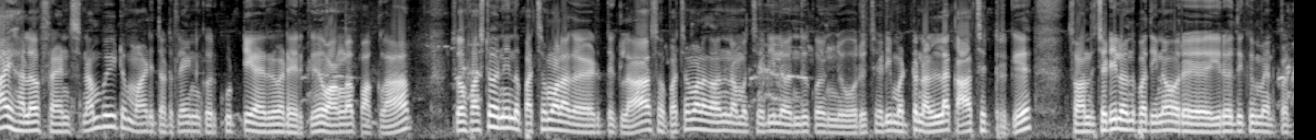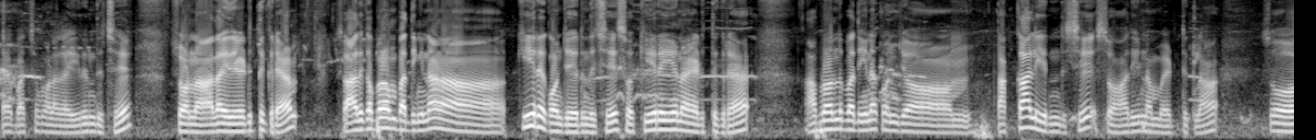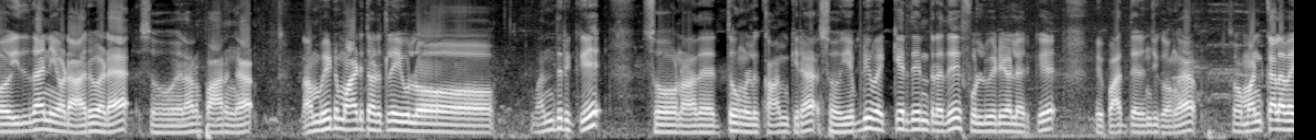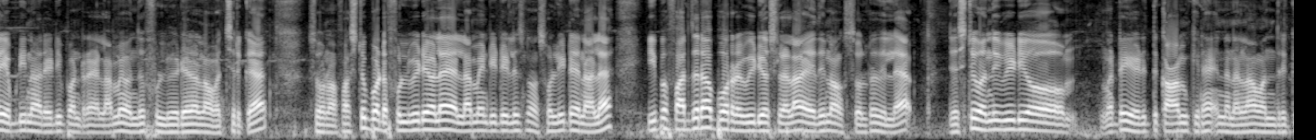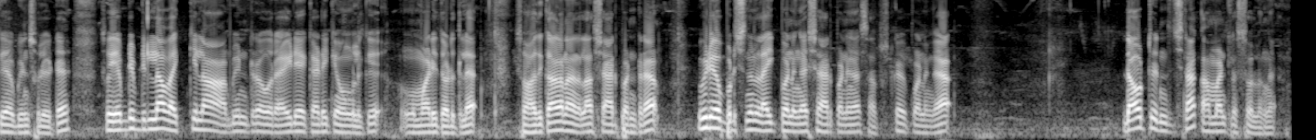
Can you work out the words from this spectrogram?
Hi hello friends நம்ம வீட்டு மாடி தோட்டத்தில் இன்றைக்கி ஒரு குட்டி அறுவடை இருக்குது வாங்க பார்க்கலாம். ஸோ ஃபஸ்ட்டு வந்து இந்த பச்சை மிளகா எடுத்துக்கலாம். ஸோ பச்சை மிளகா வந்து நம்ம செடியில் வந்து கொஞ்சம் ஒரு செடி மட்டும் நல்லா காய்ச்சிட்ருக்கு. ஸோ அந்த செடியில் வந்து பார்த்திங்கன்னா ஒரு இருபதுக்கும் மேற்பட்ட பச்சை மிளகா இருந்துச்சு. ஸோ நான் அதை இதை எடுத்துக்கிறேன். ஸோ அதுக்கப்புறம் பார்த்திங்கன்னா கீரை கொஞ்சம் இருந்துச்சு. ஸோ கீரையும் நான் எடுத்துக்கிறேன். அப்புறம் வந்து பார்த்திங்கன்னா கொஞ்சம் தக்காளி இருந்துச்சு. ஸோ அதையும் நம்ம எடுத்துக்கலாம். ஸோ இதுதான் என்னோடய அறுவடை. ஸோ எல்லோரும் பாருங்கள் நம்ம வீட்டு மாடி தோட்டத்தில் இவ்வளோ வந்திருக்கு. ஸோ நான் அதை எடுத்து உங்களுக்கு காமிக்கிறேன். ஸோ எப்படி வைக்கிறதுன்றது ஃபுல் வீடியோவில் இருக்குது இப்போ பார்த்து தெரிஞ்சுக்கோங்க. ஸோ மண்கலவை எப்படி நான் ரெடி பண்ணுறேன் எல்லாமே வந்து ஃபுல் வீடியோவில் நான் வச்சுருக்கேன். ஸோ நான் ஃபஸ்ட்டு போட்ட ஃபுல் வீடியோவில் எல்லாமே டீட்டெயில்ஸ் நான் சொல்லிட்டேனால இப்போ ஃபர்தராக போடுற வீடியோஸ்லலாம் எதுவும் நான் சொல்கிறது இல்லை ஜஸ்ட்டு வந்து வீடியோ மட்டும் எடுத்து காமிக்கிறேன் என்னென்னலாம் வந்திருக்கு அப்படின்னு சொல்லிட்டு. ஸோ எப்படி எப்படிலாம் வைக்கலாம் அப்படின்ற ஒரு ஐடியா கிடைக்கும் உங்களுக்கு உங்கள் மாடி தோட்டத்தில். ஸோ அதுக்காக நான் அதெல்லாம் ஷேர் பண்ணுறேன் வீடியோ பிடிச்சிருந்தா லைக் பண்ணுங்கள் ஷேர் பண்ணுங்கள் சப்ஸ்கிரைப் பண்ணுங்கள் டவுட் இருந்துச்சுன்னா கமெண்ட்டில் சொல்லுங்கள்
